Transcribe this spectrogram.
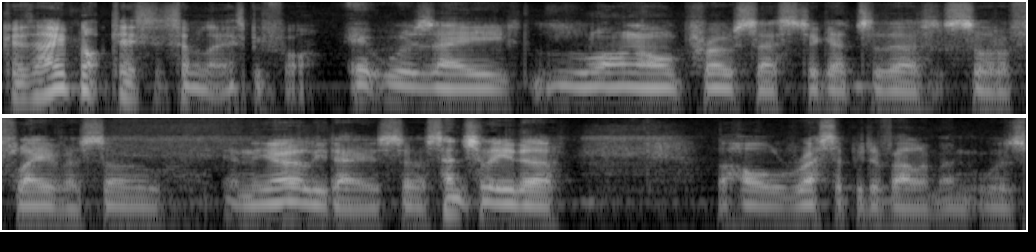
Because I've not tasted something like this before. it was a long old process to get to the sort of flavor. So in the early days, so essentially the the whole recipe development was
